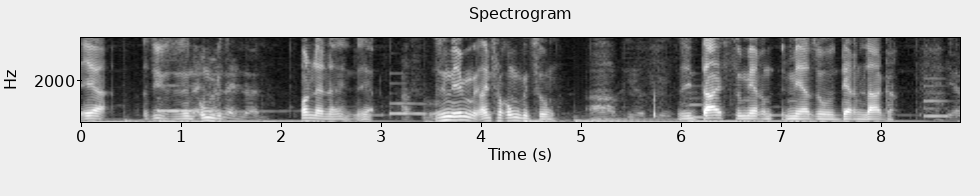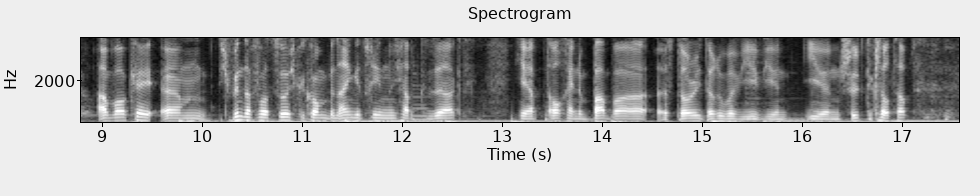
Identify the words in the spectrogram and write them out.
ja, sie sind umgezogen. Online-Laden. Online, ja. So. Sie sind eben einfach umgezogen. Ah, okay, okay. Sie, da ist so mehr, mehr so deren Lager. Ja. Aber okay, ähm, ich bin davor zu euch gekommen, bin eingetreten und ich habe gesagt, ihr habt auch eine Baba-Story darüber, wie ihr ihr ein Schild geklaut habt.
